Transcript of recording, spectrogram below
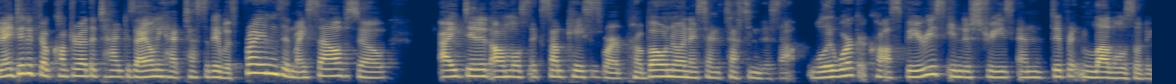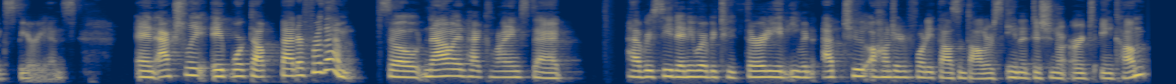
And I didn't feel comfortable at the time because I only had tested it with friends and myself. So I did it almost like some cases where I'm pro bono and I started testing this out. Will it work across various industries and different levels of experience? And actually, it worked out better for them. So now I've had clients that have received anywhere between 30 and even up to $140,000 in additional earned income.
